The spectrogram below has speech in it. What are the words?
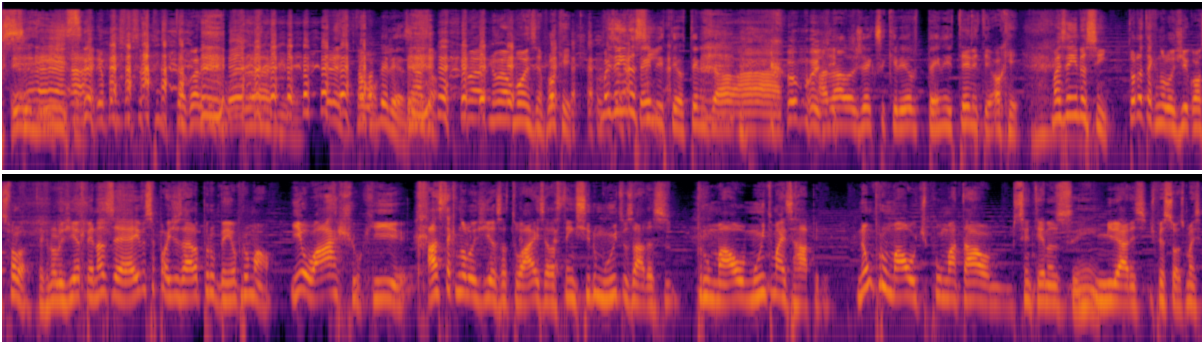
sinistra. Ah, depois você, puta, agora tem. Beleza, tá bom. Ah, beleza. Não é, não é um bom exemplo, ok. Mas ainda assim... TNT, o TNT, a, a analogia que você queria, o TNT. TNT, ok. Mas ainda assim, toda tecnologia, igual você falou, tecnologia apenas é e você pode usar ela pro bem ou pro mal. E eu acho que as tecnologias atuais, elas têm sido muito usadas pro mal muito mais rápido. Não pro mal, tipo, matar centenas, Sim. milhares de pessoas, mas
